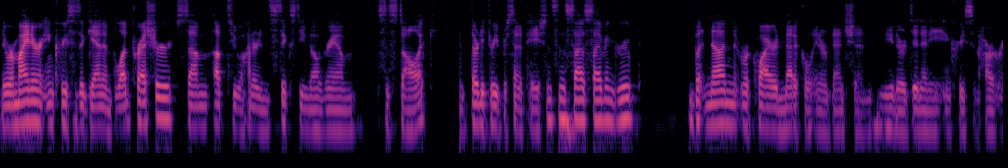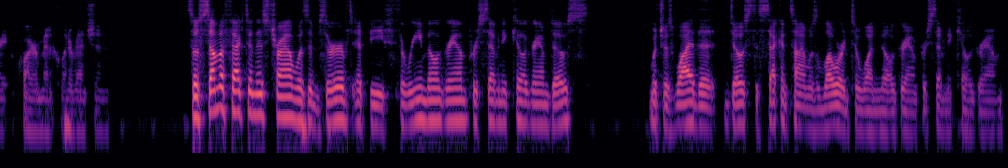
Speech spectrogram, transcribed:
There were minor increases again in blood pressure, some up to 160 milligram systolic, 33% of patients in the psilocybin group, but none required medical intervention. Neither did any increase in heart rate require medical intervention. So, some effect in this trial was observed at the 3 milligram per 70 kilogram dose, which was why the dose the second time was lowered to 1 milligram per 70 kilogram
